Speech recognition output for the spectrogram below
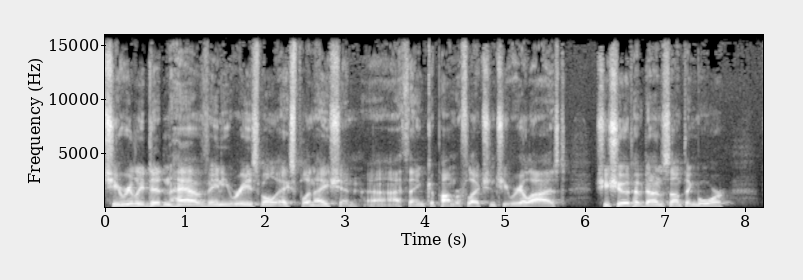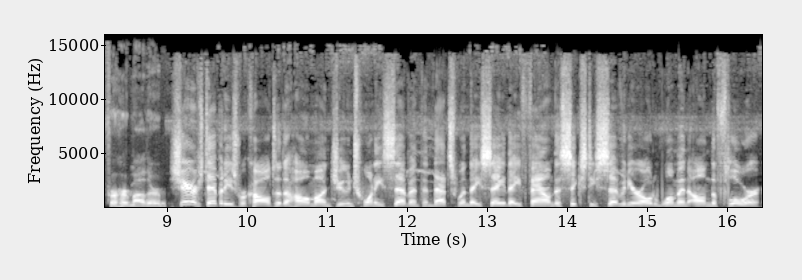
She really didn't have any reasonable explanation. Uh, I think upon reflection she realized she should have done something more for her mother. Sheriff's deputies were called to the home on June 27th, and that's when they say they found the 67 year old woman on the floor.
